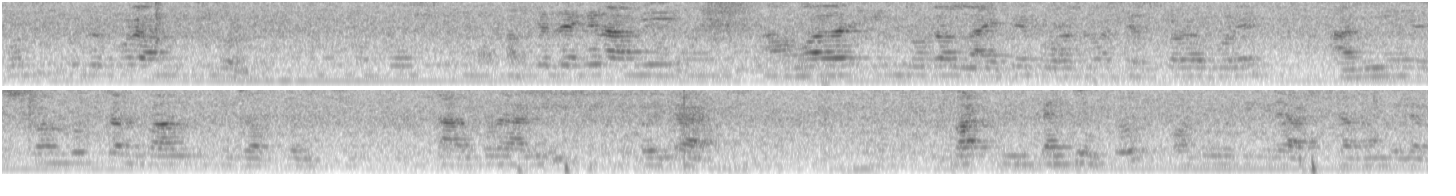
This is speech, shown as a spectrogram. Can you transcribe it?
পঁচিশ বছর পরে আপনি কী করবেন? আজকে দেখেন আমি আমার ইন টোটাল লাইফে পড়াশোনা শেষ করার পরে আমি সর্বোচ্চ আমি বারো বছর জব করেছি। তারপরে আমি ওইটা বাট ইনকাম কিন্তু অটোমেটিকলি আসছে আলহামদুলিল্লাহ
